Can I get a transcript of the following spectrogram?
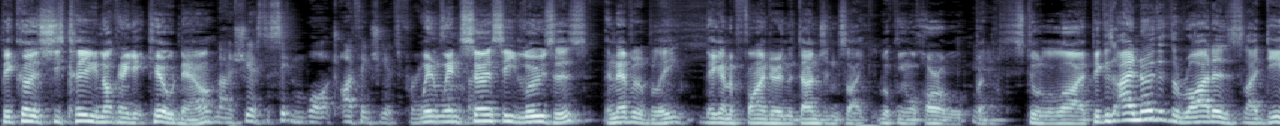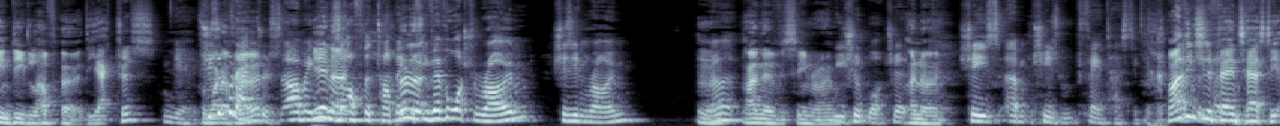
because she's clearly not going to get killed now. No, she has to sit and watch. I think she gets free. When when Cersei loses, inevitably they're going to find her in the dungeons, like looking all horrible, but Yeah. still alive. Because I know that the writers, like D and D, love her, the actress. Yeah, from she's what a good I've heard. actress. I mean, Yeah, it's no. off the topic. No, no. If you've ever watched Rome, she's in Rome. Mm. Right? I've never seen Rome. You should watch it. I know. She's um she's fantastic. I think she's a fantastic.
